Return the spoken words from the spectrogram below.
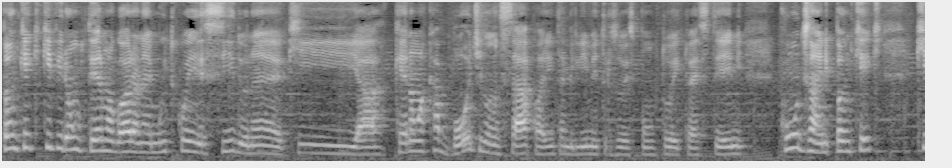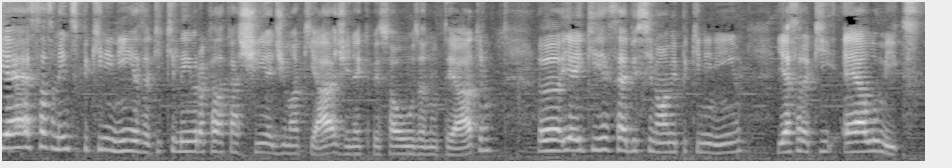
Pancake que virou um termo agora né, muito conhecido, né, que a Canon acabou de lançar 40mm 2.8 STM com o design Pancake, que é essas lentes pequenininhas aqui que lembram aquela caixinha de maquiagem né, que o pessoal usa no teatro. Uh, e aí que recebe esse nome pequenininho. E essa daqui é a Lumix.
